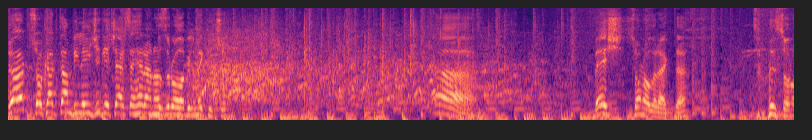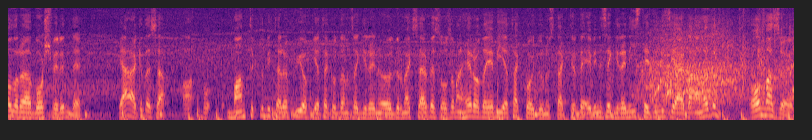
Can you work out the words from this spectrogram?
Dört, sokaktan bileyici geçerse her an hazır olabilmek için. Ha. Beş, son olarak da son olarak boş verin de. Yani arkadaşlar mantıklı bir tarafı yok. Yatak odanıza gireni öldürmek serbest. O zaman her odaya bir yatak koyduğunuz takdirde evinize gireni istediğiniz yerde anladın? Olmaz öyle.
